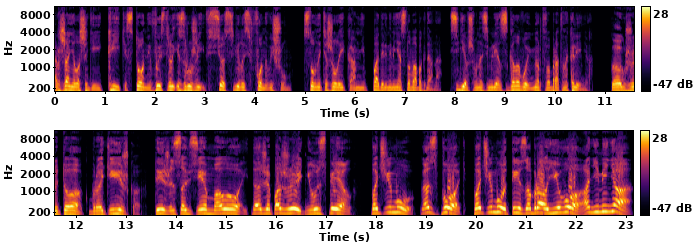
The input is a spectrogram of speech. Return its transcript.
Ржание лошадей, крики, стоны, выстрелы из ружей – все слилось в фоновый шум. Словно тяжелые камни падали на меня слова Богдана, сидевшего на земле с головой мертвого брата на коленях. «Как же так, братишка? Ты же совсем малой, даже пожить не успел. Почему, Господь, почему ты забрал его, а не меня?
